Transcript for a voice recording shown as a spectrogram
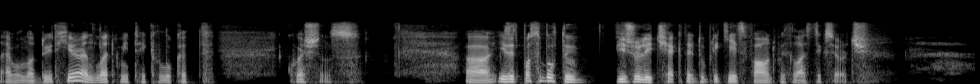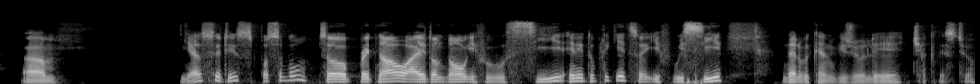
I will not do it here, and let me take a look at questions. Uh, is it possible to visually check the duplicates found with Elasticsearch? Um, Yes, it is possible. So right now, I don't know if we will see any duplicates. So if we see, then we can visually check this too.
